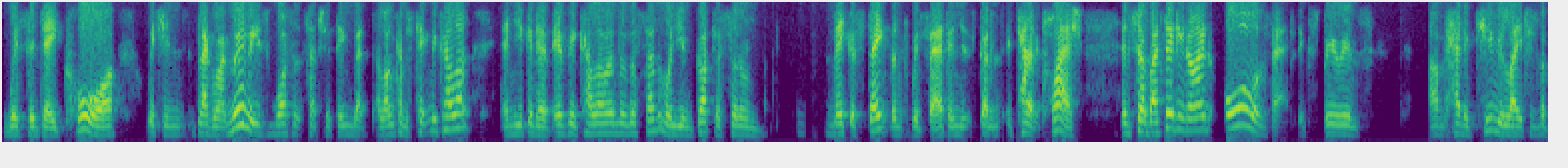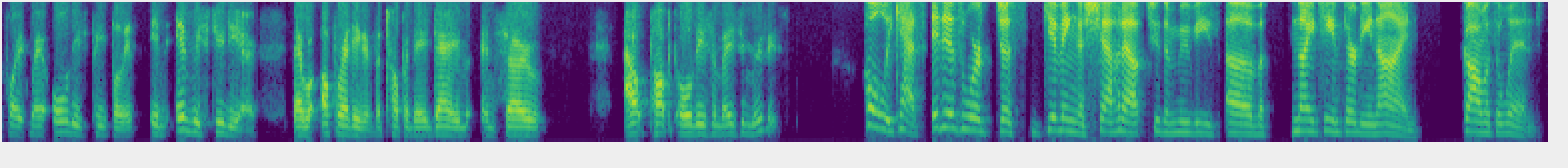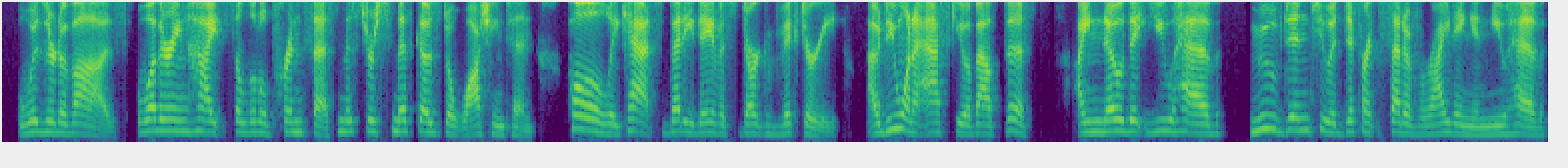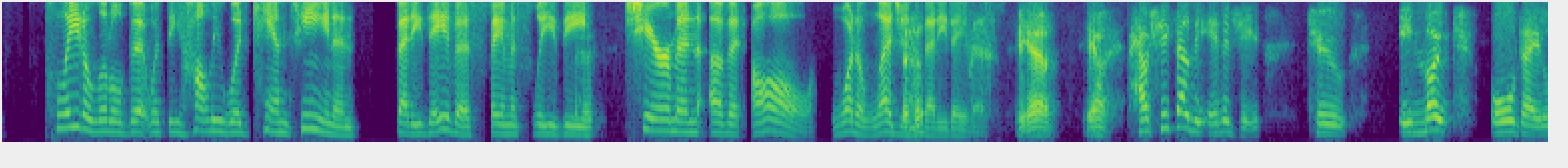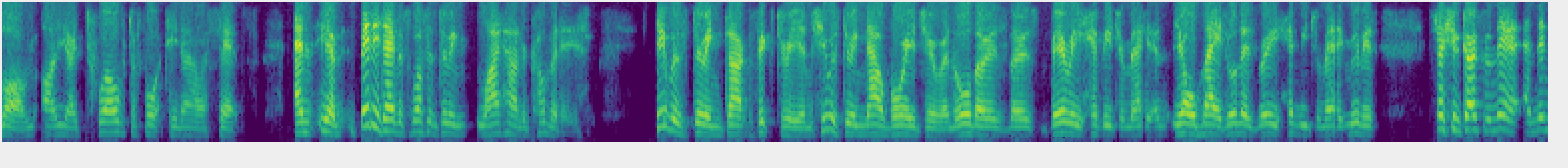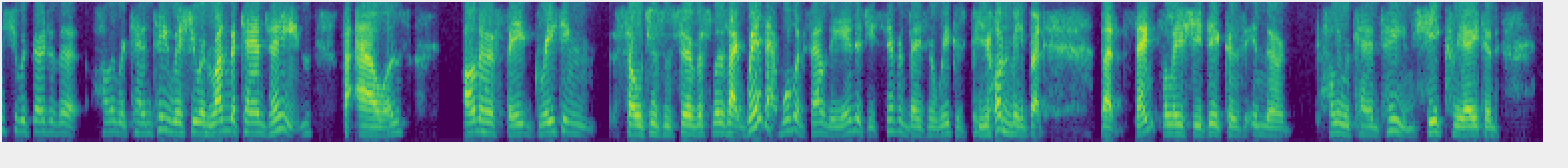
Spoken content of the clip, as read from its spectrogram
with the decor which in black and white movies wasn't such a thing, but along comes Technicolor, and you can have every color under the sun. When you've got to sort of make a statement with that, and it's got to, it can't clash. And so by 39, all of that experience um, had accumulated to the point where all these people in, in every studio they were operating at the top of their game, and so out popped all these amazing movies. Holy cats! It is worth just giving a shout out to the movies of 1939, Gone with the Wind, Wizard of Oz, Wuthering Heights, The Little Princess, Mr. Smith Goes to Washington. Holy cats, Bette Davis, Dark Victory. I do want to ask you about this. I know that you have moved into a different set of writing and you have played a little bit with the Hollywood canteen and Bette Davis, famously the uh-huh. chairman of it all. What a legend, uh-huh. Bette Davis. Yeah, yeah. How she found the energy to emote all day long on, you know, 12 to 14 hour sets. And, you know, Bette Davis wasn't doing light-hearted comedies. She was doing Dark Victory and she was doing Now Voyager and all those those very heavy dramatic and The Old Maid, all those very heavy dramatic movies. So she'd go from there, and then she would go to the Hollywood canteen where she would run the canteen for hours on her feet, greeting soldiers and servicemen. It's like where that woman found the energy seven days a week is beyond me, but but thankfully she did because in the Hollywood canteen she created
